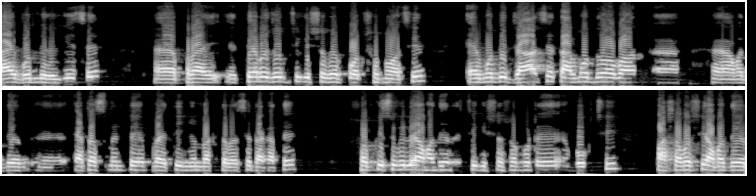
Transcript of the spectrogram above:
নাই বদলি হয়ে গিয়েছে। প্রায় তেরো জন চিকিৎসকের পদ শূন্য আছে। এর মধ্যে যা আছে তার মধ্যেও আবার আমাদের অ্যাটাচমেন্টে প্রায় তিনজন ডাক্তার আছে ঢাকাতে। সবকিছু মিলে আমাদের চিকিৎসা সংকটে ভুগছি। পাশাপাশি আমাদের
